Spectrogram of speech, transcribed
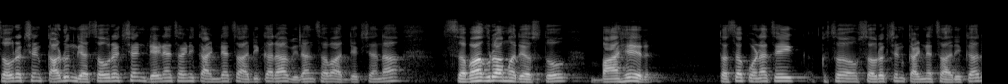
संरक्षण काढून घ्या. संरक्षण देण्याचा आणि काढण्याचा अधिकार हा विधानसभा अध्यक्षांना सभागृहामध्ये असतो. बाहेर तसं कोणाचंही संरक्षण काढण्याचा अधिकार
